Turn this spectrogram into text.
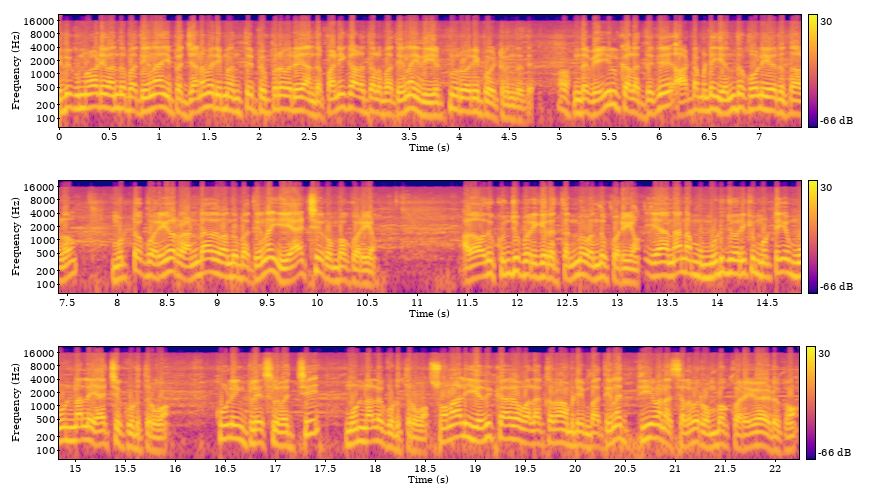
இதுக்கு முன்னாடி வந்து பார்த்தீங்கன்னா இப்போ ஜனவரி மந்த்து பிப்ரவரி அந்த பனிக்காலத்தில் பார்த்தீங்கன்னா இது எட்நூறு வரை போயிட்டு இருந்தது இந்த வெயில் காலத்துக்கு ஆட்டோமேட்டிக் எந்த கோழி இருந்தாலும் முட்டை குறையும். ரெண்டாவது வந்து பார்த்தீங்கன்னா ஏச்சி ரொம்ப குறையும். அதாவது குஞ்சு பொரிக்கிற தன்மை வந்து குறையும். ஏன்னா நம்ம முடிஞ்ச வரைக்கும் முட்டையை மூணு நாள் ஏச்சி கொடுத்துருவோம். கூலிங் பிளேஸில் வச்சு மூணு நாளில் கொடுத்துருவோம். சொனாலி எதுக்காக வளர்க்குறோம் அப்படின்னு பார்த்தீங்கன்னா தீவன செலவு ரொம்ப குறைவாக எடுக்கும்.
